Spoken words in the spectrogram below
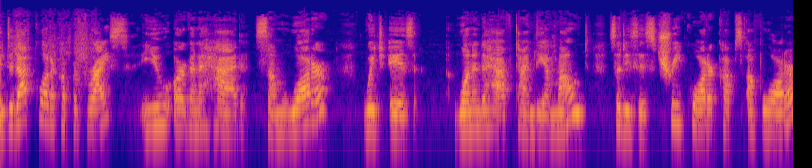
Into that quarter cup of rice, you are going to add some water, which is one and a half time the amount. So this is three quarter cups of water.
